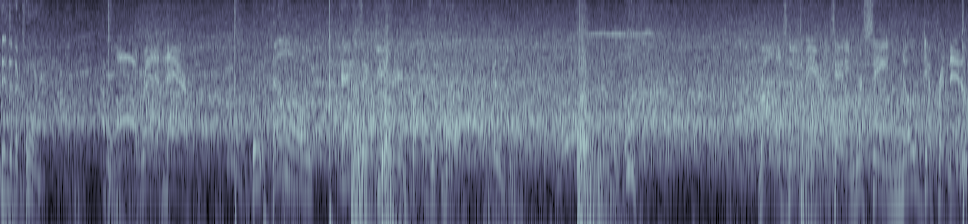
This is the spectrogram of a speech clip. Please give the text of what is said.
pressed into the corner. Oh, right. Ooh, hello. Enziguri finds its mark. Rollins known to be irritating. We're seeing no different now.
